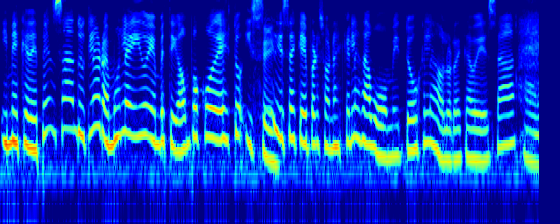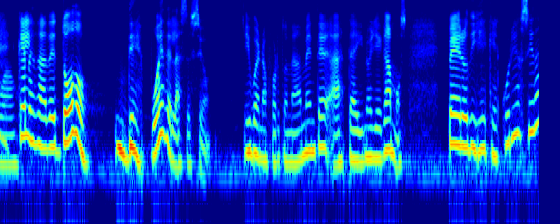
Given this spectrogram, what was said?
Y me quedé pensando, y claro, hemos leído y investigado un poco de esto, y sí, dice que hay personas que les da vómitos, que les da dolor de cabeza, oh, que les da de todo después de la sesión. Y bueno, afortunadamente hasta ahí no llegamos. Pero dije, qué curiosidad,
